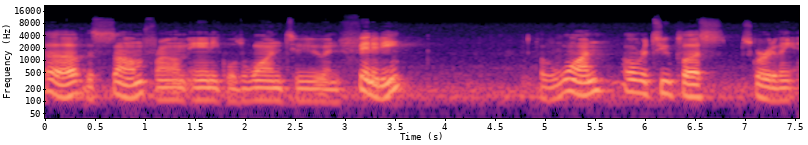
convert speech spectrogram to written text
of the sum from n equals 1 to infinity of 1 over 2 plus square root of n.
